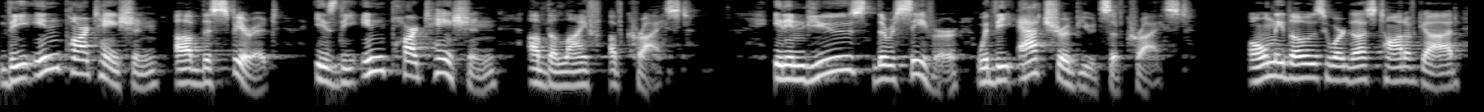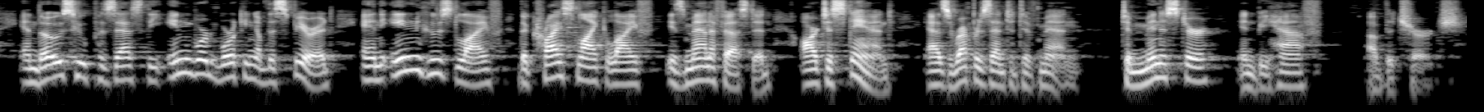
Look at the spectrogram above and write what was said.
The impartation of the Spirit is the impartation of the life of Christ. It imbues the receiver with the attributes of Christ. Only those who are thus taught of God and those who possess the inward working of the Spirit and in whose life the Christ-like life is manifested are to stand as representative men to minister in behalf of the church.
